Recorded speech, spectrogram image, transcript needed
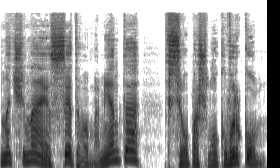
начиная с этого момента, все пошло кувырком.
